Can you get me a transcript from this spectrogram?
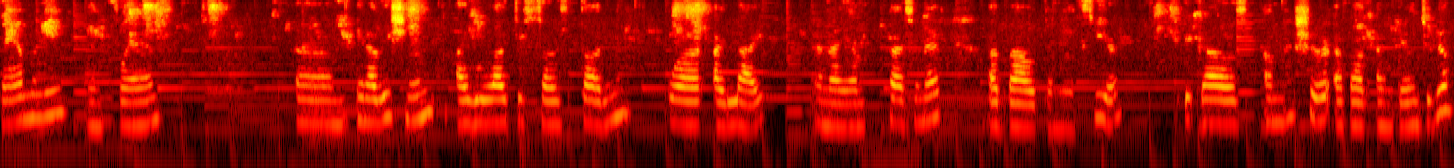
family and friends. Um, in addition, I would like to start studying what I like and I am passionate about the next year because I'm not sure about what I'm going to do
